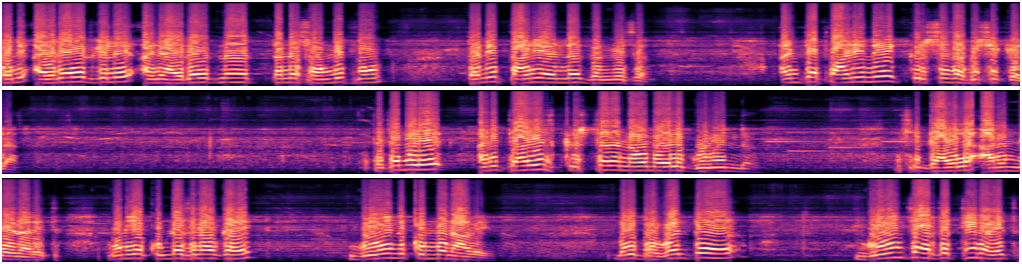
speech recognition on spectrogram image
त्यांनी ऐरावत गेले आणि ऐरावतनं त्यांना सोंडीतनं त्यांनी पाणी आणलं गंगेचं. आणि त्या पाणीने कृष्णाचा अभिषेक केला. त्याच्यामुळे आणि त्यावेळेस कृष्णाला नाव मिळालं गोविंद. असे गायला आनंद देणार आहेत. म्हणून या कुंडाचं नाव काय? गोविंद कुंड नाव. आहे म्हणजे भगवंत गोविंदचा अर्थ तीन आहेत.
